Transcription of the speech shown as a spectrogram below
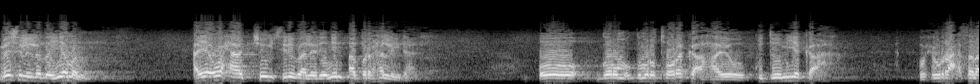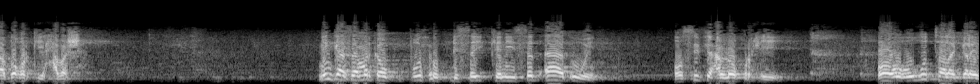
Meesha la yidhahdo yeman ayaa waxaa joogi jiray baa la yidhi nin abraha la yidhahdo oo gumratoore ka ahaayo guddoomiye ka ah. Wuxuu raacsanaa boqorkii xabasha. Ninkaasaa marka wuxuu dhisay kiniisad aada u weyn oo si fiican loo qurxiyey oo uu ugu talagalay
